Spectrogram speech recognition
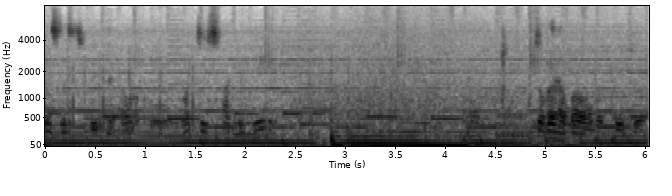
This is to be the oh, what is happening here? Something about the future.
